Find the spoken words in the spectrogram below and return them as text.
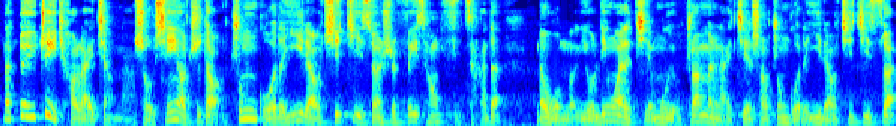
那对于这条来讲呢，首先要知道中国的医疗期计算是非常复杂的。那我们有另外的节目有专门来介绍中国的医疗期计算。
